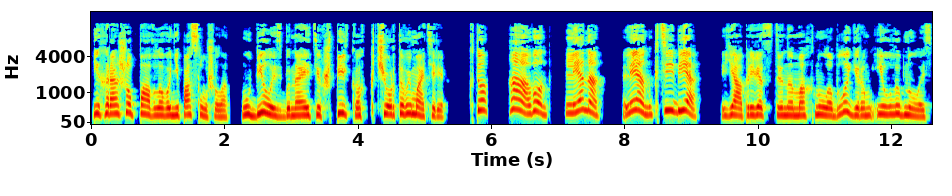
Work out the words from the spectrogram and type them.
И хорошо Павлова не послушала. Убилась бы на этих шпильках к чертовой матери. Кто? А, вон, Лена! Лен, к тебе! Я приветственно махнула блогером и улыбнулась.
